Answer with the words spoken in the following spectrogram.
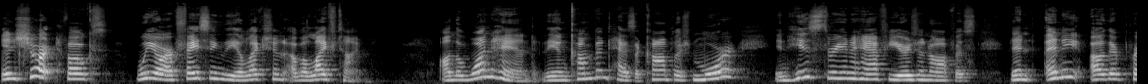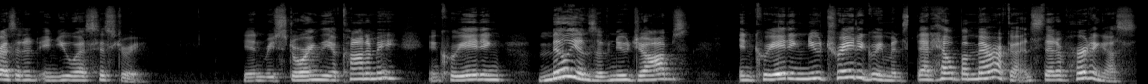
In short, folks, we are facing the election of a lifetime. On the one hand, the incumbent has accomplished more in his three and a half years in office than any other president in U.S. history in restoring the economy, in creating millions of new jobs, in creating new trade agreements that help America instead of hurting us,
